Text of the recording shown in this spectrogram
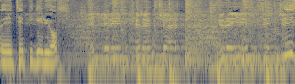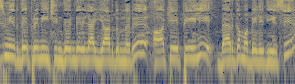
e, tepki geliyor. Ellerim kelepçe yüreğim zincir İzmir depremi için gönderilen yardımları AKP'li Bergama Belediyesi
